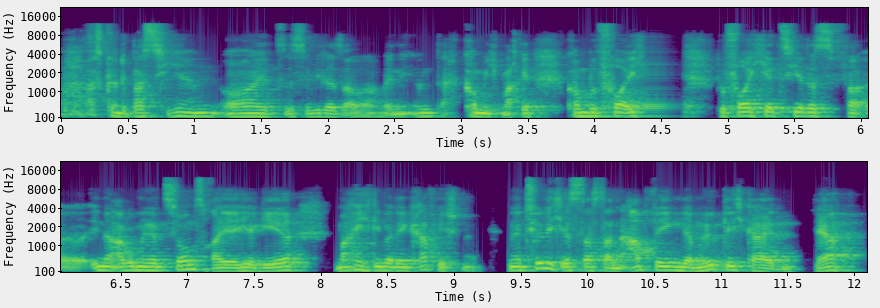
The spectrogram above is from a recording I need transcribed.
was könnte passieren? Oh, jetzt ist sie wieder sauer. Wenn ich, ach komm, ich mache, komm, bevor ich, bevor ich jetzt hier das in eine Argumentationsreihe hier gehe, mache ich lieber den Kaffee schnell. Natürlich ist das dann Abwägen der Möglichkeiten. Ja,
